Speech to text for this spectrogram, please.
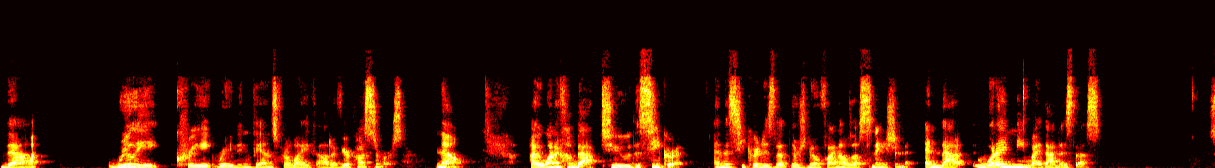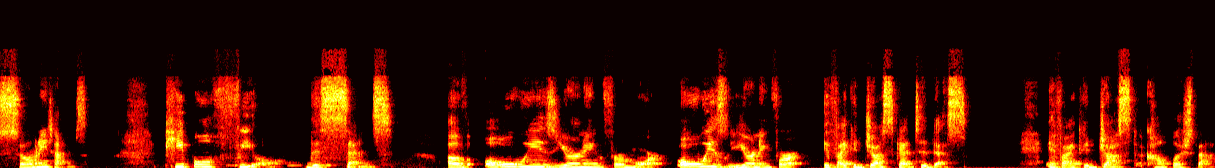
that really create raving fans for life out of your customers. Now, I want to come back to the secret. And the secret is that there's no final destination. And that what I mean by that is this. So many times people feel this sense of always yearning for more, always yearning for if I could just get to this, if I could just accomplish that.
